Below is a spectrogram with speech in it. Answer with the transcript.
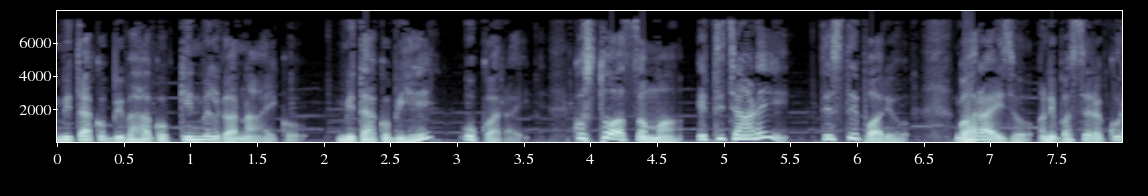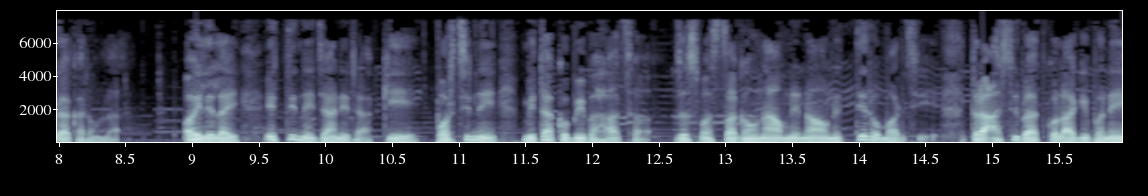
मिताको विवाहको किनमेल गर्न आएको? मिताको बिहे? ऊ कराई। कस्तो अचम्म। यति चाँडै? त्यस्तै पर्यो। घर आइजो अनि बसेर कुरा गरौँला। अहिलेलाई यति नै जानिरा के पर्सि नै मिताको विवाह छ जसमा सघाउन आउने नआउने तेरो मर्जी तर आशीर्वादको लागि भने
